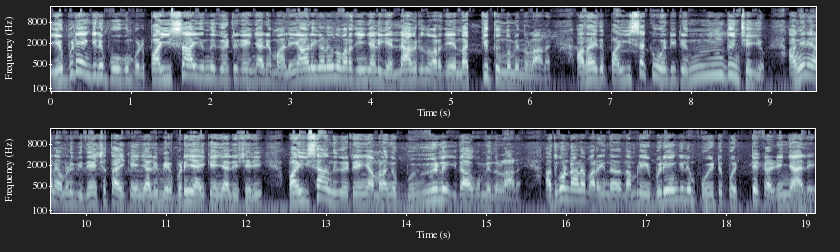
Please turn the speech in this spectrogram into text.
എവിടെയെങ്കിലും പോകുമ്പോൾ പൈസ എന്ന് കേട്ട് കഴിഞ്ഞാൽ മലയാളികൾ എന്ന് പറഞ്ഞു കഴിഞ്ഞാൽ എല്ലാവരും എന്ന് പറഞ്ഞു കഴിഞ്ഞാൽ നക്കി തിന്നും എന്നുള്ളതാണ്. അതായത് പൈസക്ക് വേണ്ടിയിട്ട് എന്തും ചെയ്യും. അങ്ങനെയാണ് നമ്മൾ വിദേശത്തായി കഴിഞ്ഞാലും എവിടെയായി കഴിഞ്ഞാലും ശരി പൈസ എന്ന് കേട്ട് കഴിഞ്ഞാൽ നമ്മളങ്ങ് വീണ് ഇതാകും എന്നുള്ളതാണ്. അതുകൊണ്ടാണ് പറയുന്നത് നമ്മൾ എവിടെയെങ്കിലും പോയിട്ട് പെട്ട് കഴിഞ്ഞാൽ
